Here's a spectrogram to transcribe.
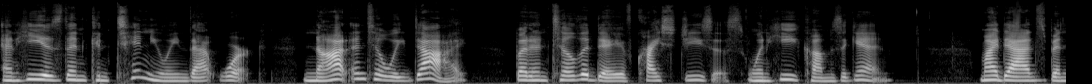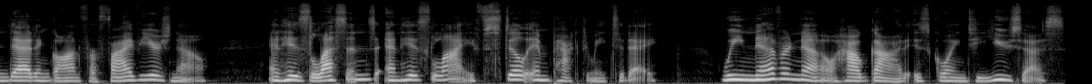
and He is then continuing that work not until we die, but until the day of Christ Jesus when he comes again. My dad's been dead and gone for five years now, and his lessons and his life still impact me today. We never know how God is going to use us,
